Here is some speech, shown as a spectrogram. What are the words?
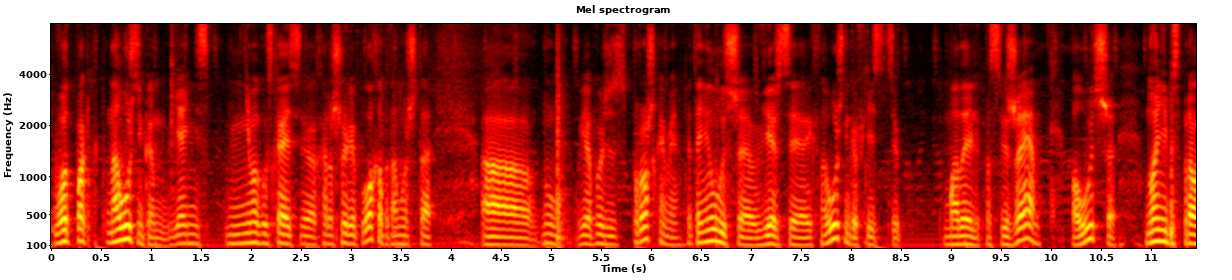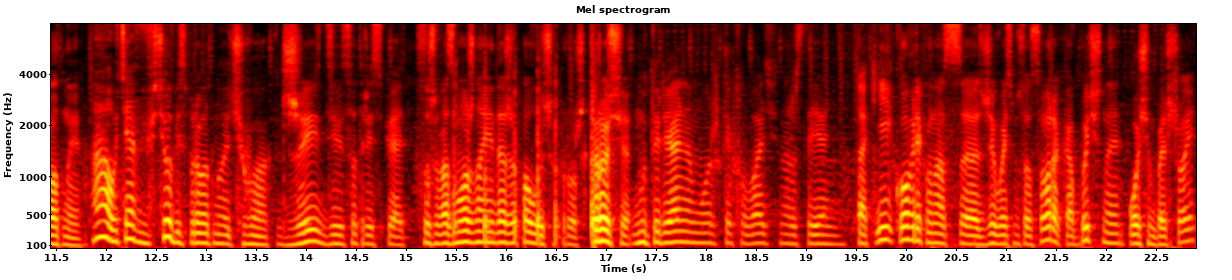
Вот по наушникам я не, не могу сказать, э, хорошо или плохо, потому что а, ну, я пользуюсь прошками. Это не лучшая версия их наушников. Есть э, модель посвежее, получше, но они беспроводные. А, у тебя все беспроводное, чувак. G935. Слушай, возможно, они даже получше прошек. Короче, ну ты реально можешь кайфовать на расстоянии. Так, и коврик у нас э, G840, обычный, очень большой.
